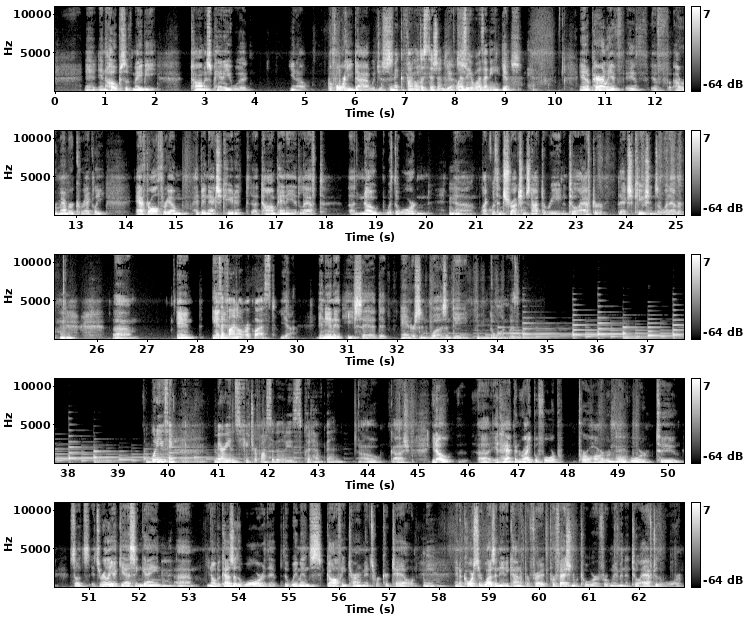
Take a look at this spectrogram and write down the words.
in, in hopes of maybe Thomas Penny would, you know, before he died, would just Make a final decision. Yes. Was he or wasn't he? Yes. And apparently, if, if, if I remember correctly, after all three of them had been executed, uh, Tom Penny had left a note with the warden, uh, like with instructions not to read until after the executions or whatever. Um, and in As a it- final request. yeah. And in it, he said that Anderson was indeed the one with them. What do you think Marion's future possibilities could have been? Oh, gosh. You know, uh, it happened right before P- Pearl Harbor and World War II. So it's, it's really a guessing game. Um, you know, because of the war, the, the women's golfing tournaments were curtailed. Yeah. And of course, there wasn't any kind of prof- professional tour for women until after the war.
